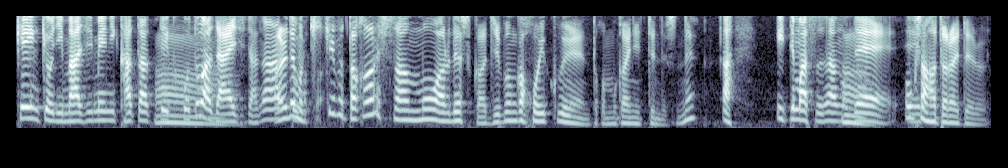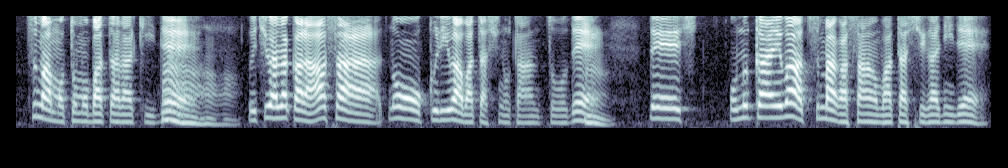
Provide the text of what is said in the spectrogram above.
謙虚に真面目に語っていくことは大事だなあれでもと聞けば高橋さんもあれですか？自分が保育園とか迎えに行ってるんですね。あ言ってます。なので、うん。奥さんえ働いてる？妻も共働きで、うんうんうんうん。うちはだから朝の送りは私の担当で、うんでしお迎えは妻が3私が2で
